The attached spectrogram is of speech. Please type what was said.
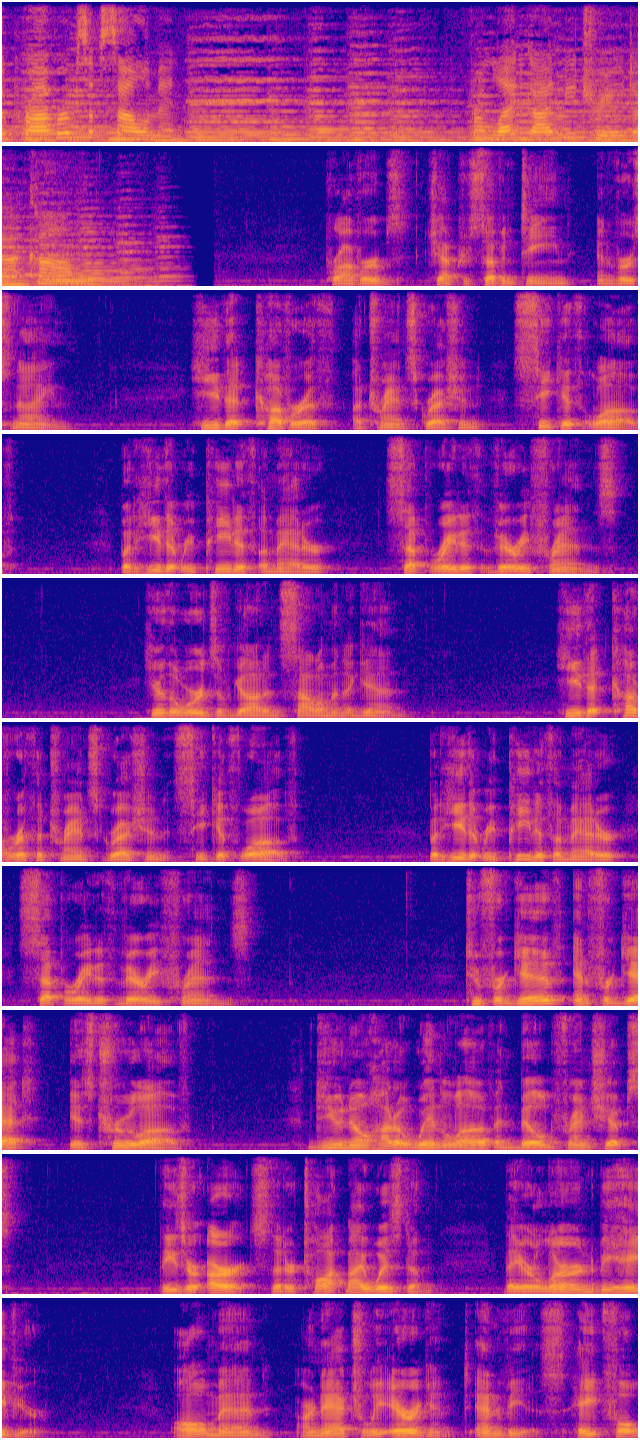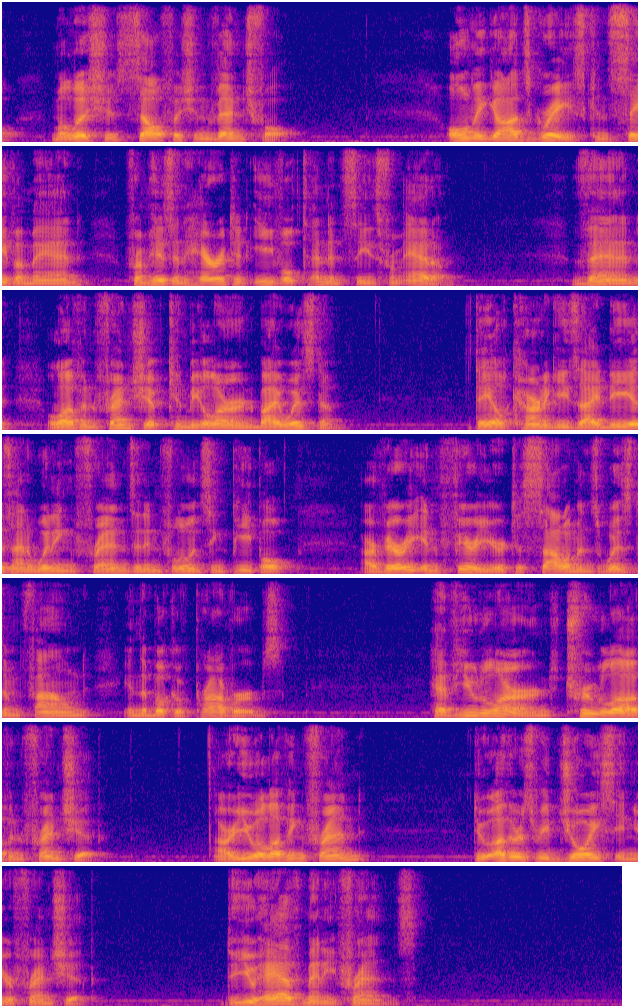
The Proverbs of Solomon from LetGodBetrue.com. Proverbs chapter 17 and verse 9. He that covereth a transgression seeketh love, but he that repeateth a matter separateth very friends. Hear the words of God in Solomon again. He that covereth a transgression seeketh love, but he that repeateth a matter separateth very friends. To forgive and forget is true love. Do you know how to win love and build friendships? These are arts that are taught by wisdom. They are learned behavior. All men are naturally arrogant, envious, hateful, malicious, selfish, and vengeful. Only God's grace can save a man from his inherited evil tendencies from Adam. Then, love and friendship can be learned by wisdom. Dale Carnegie's ideas on winning friends and influencing people are very inferior to Solomon's wisdom found in the book of Proverbs. Have you learned true love and friendship? Are you a loving friend? Do others rejoice in your friendship? Do you have many friends?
